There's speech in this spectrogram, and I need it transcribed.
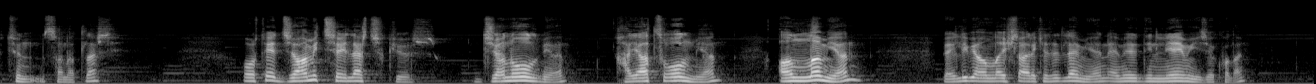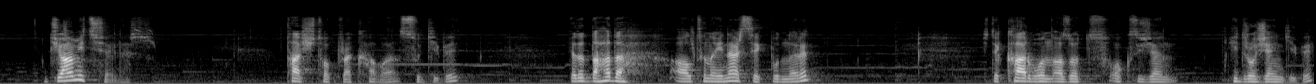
bütün sanatlar ortaya camit şeyler çıkıyor. Canı olmayan, hayatı olmayan, anlamayan, belli bir anlayışla hareket edilemeyen, emir dinleyemeyecek olan camit şeyler. Taş, toprak, hava, su gibi ya da daha da altına inersek bunların işte karbon, azot, oksijen, hidrojen gibi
